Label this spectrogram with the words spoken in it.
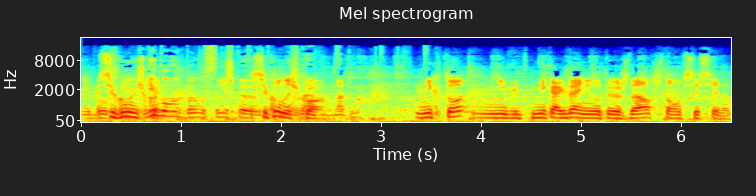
и был... Секундочку. Либо он был слишком... там, Секундочку. не знаю, на- Никто ни- никогда не утверждал, что он всесилен.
